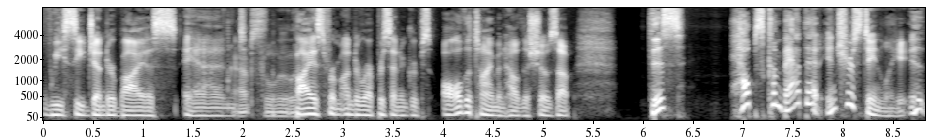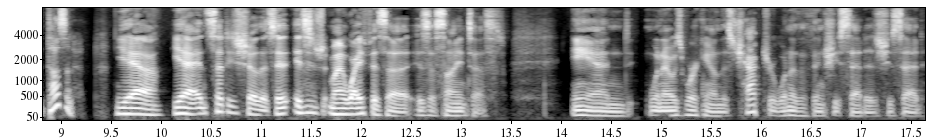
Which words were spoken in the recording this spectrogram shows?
we see gender bias and Absolutely. bias from underrepresented groups all the time and how this shows up. This helps combat that interestingly, doesn't it? Yeah, yeah, and studies show this. It, it's my wife is a is a scientist, and when I was working on this chapter, one of the things she said is she said,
